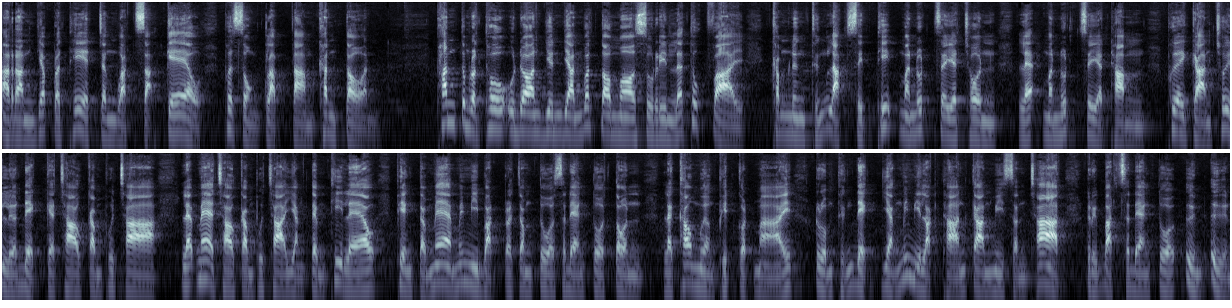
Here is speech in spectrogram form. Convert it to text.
อรัญญประเทศจังหวัดสะแก้ว เพื่อส่งกลับตามขั้นตอน พันตำรวจโทอุดรยืนยันว่าตมสุรินและทุกฝ่ายคำนึงถึงหลักสิทธิมนุษยชน และมนุษยธรรม เพื่อการช่วยเหลือเด็กแก่ชาวกัมพูชา และแม่ชาวกัมพูชาอย่างเต็มที่แล้ว เพียงแต่แม่ไม่มีบัตรประจำตัวแสดงตัวตน และเข้าเมืองผิดกฎหมาย รวมถึงเด็กยังไม่มีหลักฐานการมีสัญชาติ หรือบัตรแสดงตัวอื่น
